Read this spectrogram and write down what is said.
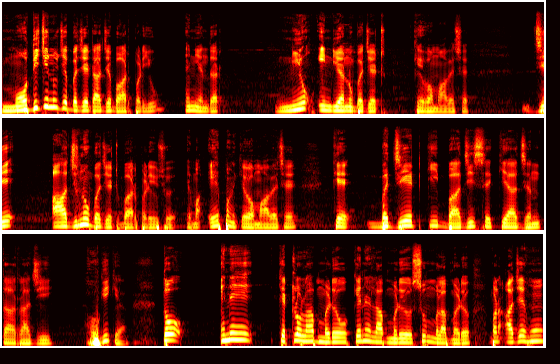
મોદીજીનું જે બજેટ આજે બહાર પડ્યું, એની અંદર ન્યૂ ઇન્ડિયાનું બજેટ કહેવામાં આવે છે. જે આજનું બજેટ બહાર પડ્યું છે, એમાં એ પણ કહેવામાં આવે છે કે બજેટ કી બાજી સે ક્યાં જનતા રાજી હોગી ક્યાં? તો એને કેટલો લાભ મળ્યો, કેને લાભ મળ્યો, શું લાભ મળ્યો? પણ આજે હું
